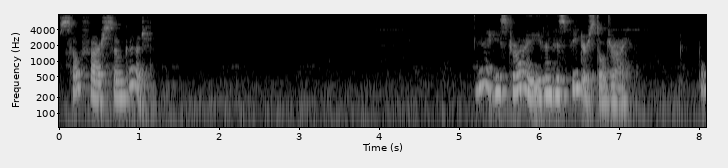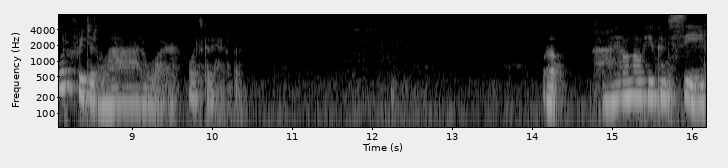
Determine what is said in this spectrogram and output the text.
So far, so good. Yeah, he's dry. Even his feet are still dry. But what if we did a lot of water? What's going to happen? Well, I don't know if you can see.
